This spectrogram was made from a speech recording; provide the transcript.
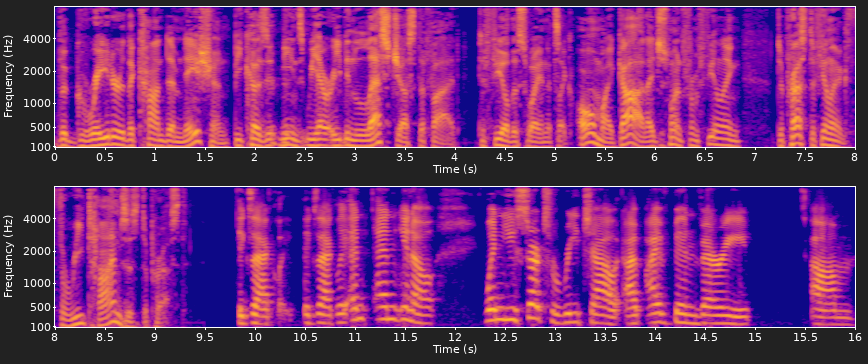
the greater the condemnation because it mm-hmm. means we are even less justified to feel this way. And it's like, oh my God, I just went from feeling depressed to feeling like three times as depressed. Exactly, exactly. And and you know, when you start to reach out, I, I've been very um,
